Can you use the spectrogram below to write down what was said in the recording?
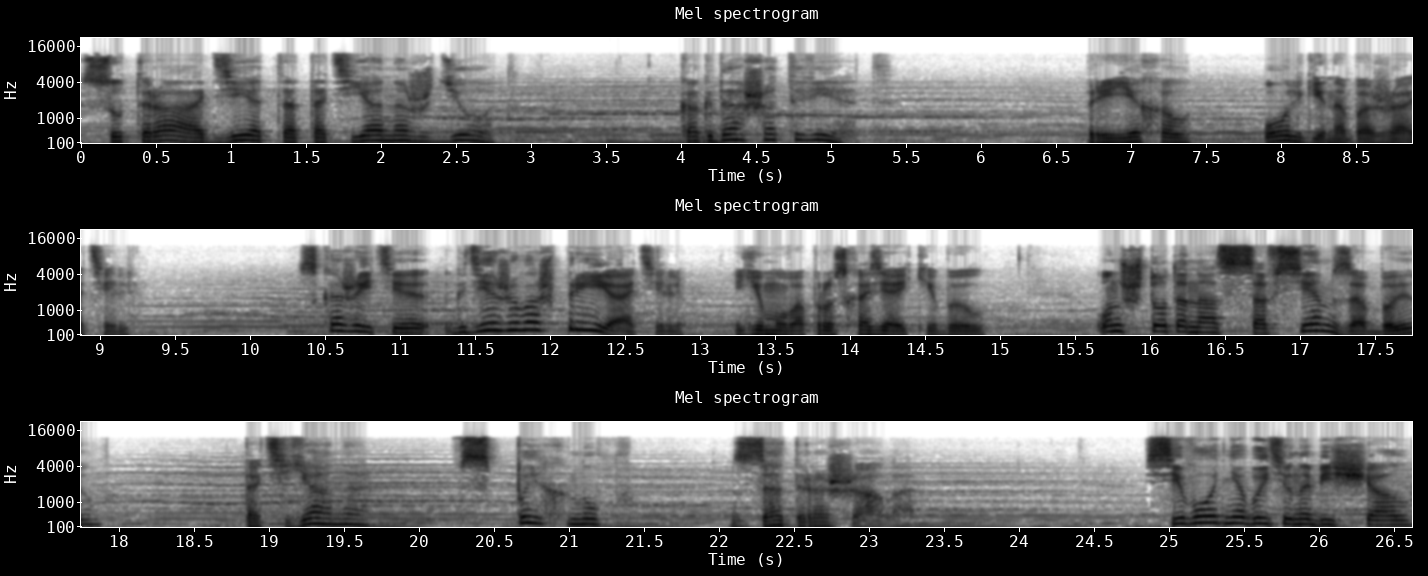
с утра одета Татьяна ждет. Когда ж ответ? Приехал Ольгин обожатель. «Скажите, где же ваш приятель?» Ему вопрос хозяйки был. «Он что-то нас совсем забыл». Татьяна, вспыхнув, задрожала. «Сегодня быть он обещал»,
